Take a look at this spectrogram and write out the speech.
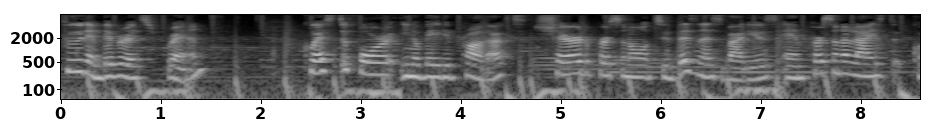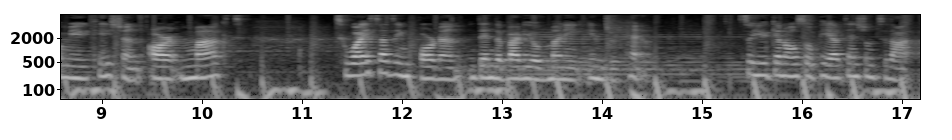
food and beverage brand, quest for innovative products, shared personal to business values, and personalized communication are marked twice as important than the value of money in Japan. So you can also pay attention to that.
